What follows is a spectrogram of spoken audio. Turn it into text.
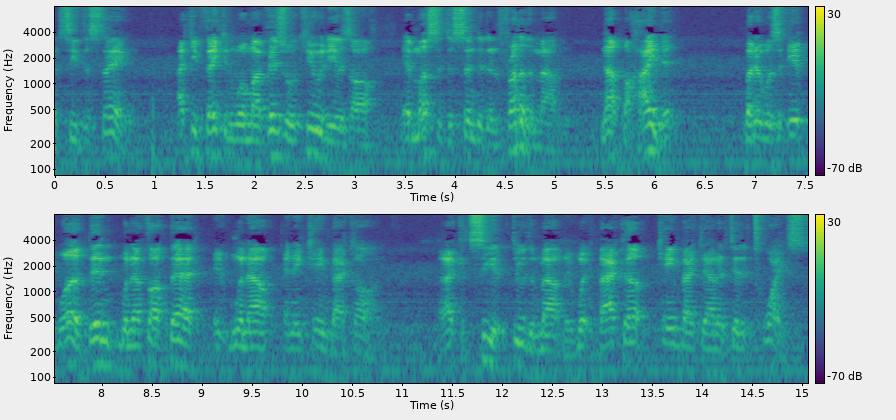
and see this thing. I keep thinking, well, my visual acuity is off. It must have descended in front of the mountain, not behind it But it was it was then when I thought that it went out and it came back on, and I could see it through the mountain. It went back up, came back down, and did it twice.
